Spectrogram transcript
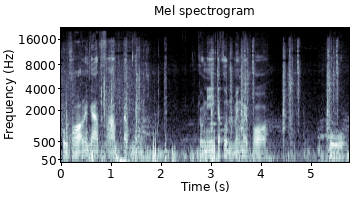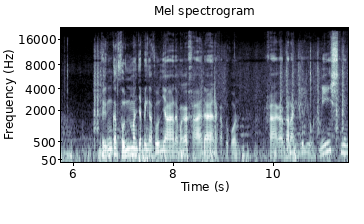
ผมขออนุญาตฟาร์มแป๊บหนึ่งช่วงนี้กระสุนแม่งไม่พอ โอ้ ถึงกระสุนมันจะเป็นกระสุนยางแต่มันก็ขายได้นะครับทุกคนราคาก็กำลังดีอยู่นิดนึง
